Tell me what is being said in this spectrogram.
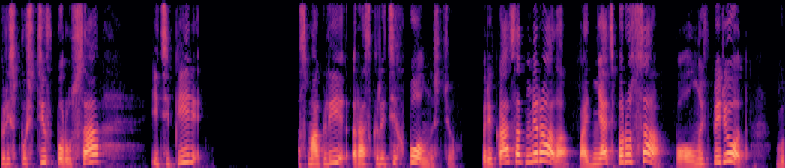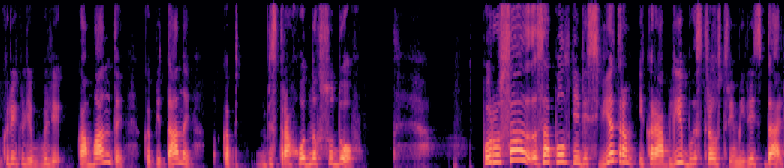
приспустив паруса, и теперь смогли раскрыть их полностью. «Приказ адмирала! Поднять паруса! Полный вперед!» Выкрикивали команды капитаны кап... быстроходных судов. Паруса заполнились ветром, и корабли быстро устремились вдаль.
